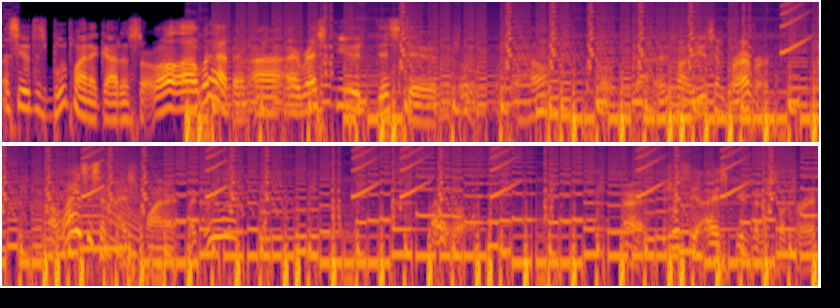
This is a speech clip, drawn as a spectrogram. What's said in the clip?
Let's see what this Blue Planet got in store. Well, uh, what happened? Uh, I rescued this dude. Ooh, what the hell? Oh, God, I just want to use him forever. Uh, why is this an ice planet? Like, really? Alright, it's just the ice cubes that are slippery.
